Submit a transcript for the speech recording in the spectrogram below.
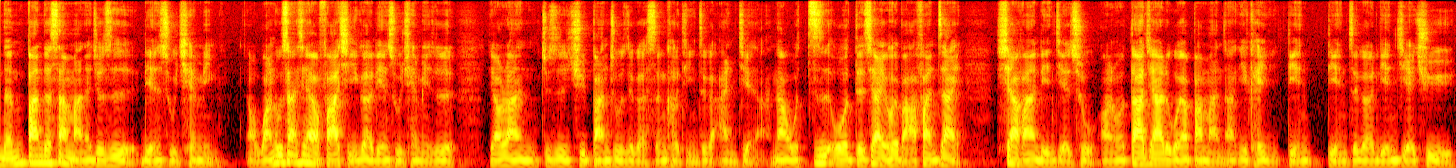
能帮得上忙的，就是联署签名啊。网络上现在有发起一个联署签名，就是要让就是去帮助这个沈可婷这个案件啊。那我知我等下也会把它放在下方的连接处啊，然后大家如果要帮忙啊，也可以点点这个连接去，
